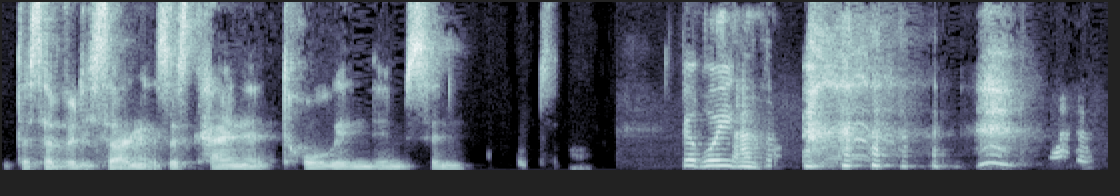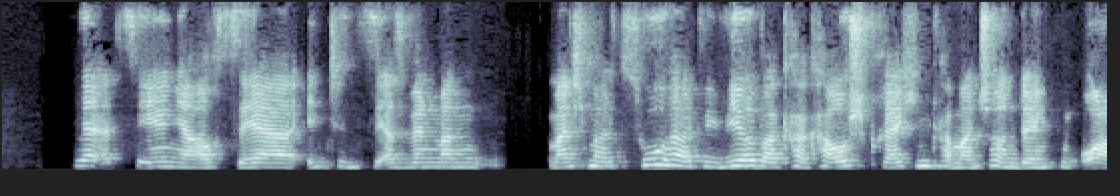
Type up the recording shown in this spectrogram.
deshalb würde ich sagen, es ist keine Droge in dem Sinn. Beruhigend. Wir erzählen ja auch sehr intensiv, also wenn man manchmal zuhört, wie wir über Kakao sprechen, kann man schon denken, oh,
